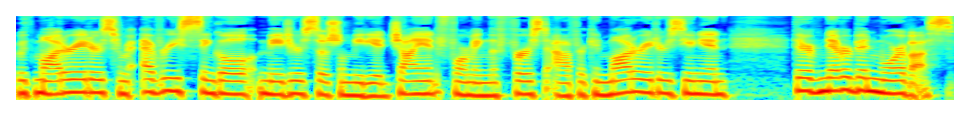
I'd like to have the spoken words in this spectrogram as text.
With moderators from every single major social media giant forming the first African Moderators Union, there have never been more of us.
